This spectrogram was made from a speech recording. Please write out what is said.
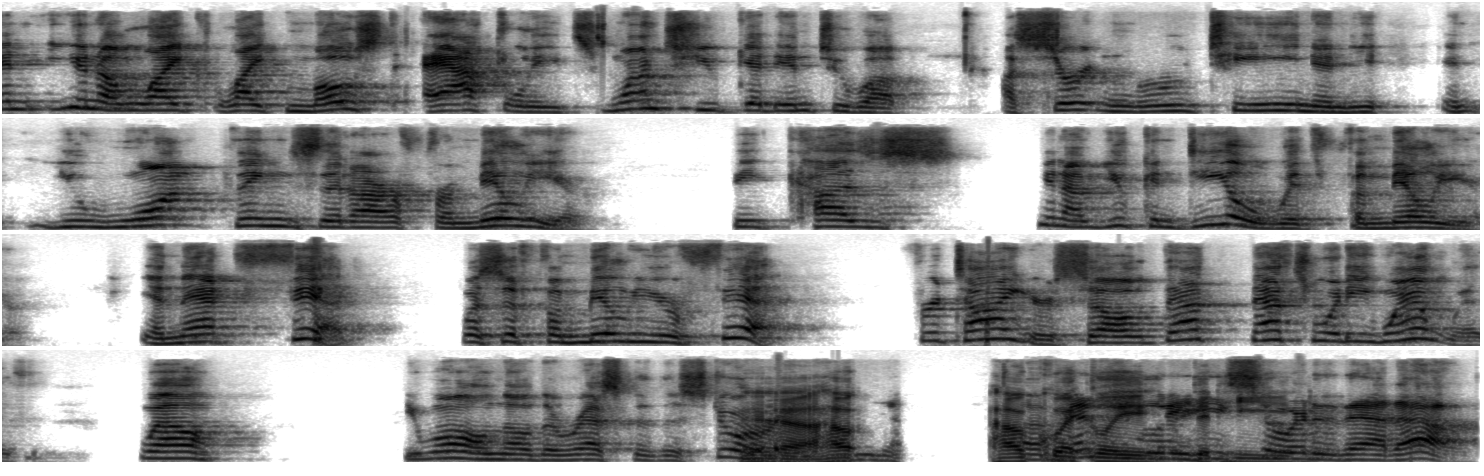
And you know, like like most athletes, once you get into a a certain routine and you and you want things that are familiar because you know you can deal with familiar. And that fit was a familiar fit for tiger. So that that's what he went with. Well you all know the rest of the story. Yeah, how- How quickly Eventually, did he he? sorted that out.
